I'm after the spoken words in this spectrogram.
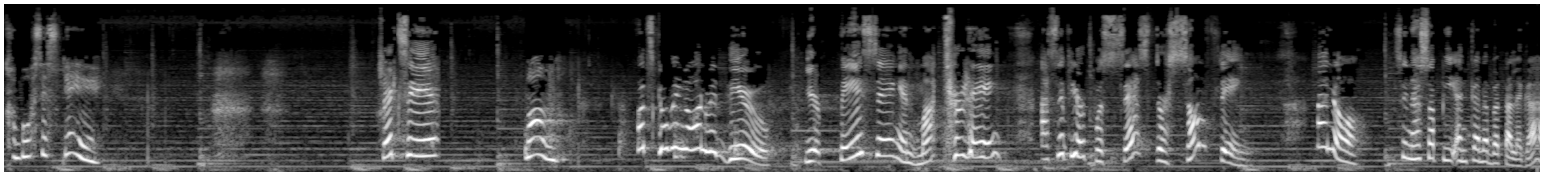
Kaboses niya eh. Trixie, Mom! what's going on with you? You're pacing and muttering as if you're possessed or something. Ano, sinasapian ka na ba talaga?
